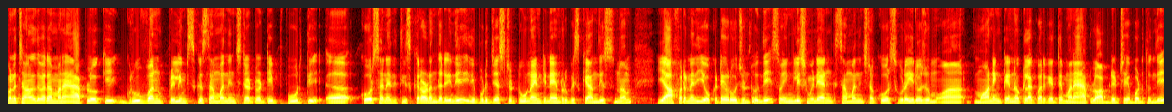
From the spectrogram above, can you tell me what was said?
మన ఛానల్ ద్వారా మన యాప్లోకి గ్రూప్ వన్ ప్రిలిమ్స్కి సంబంధించినటువంటి పూర్తి కోర్స్ అనేది తీసుకురావడం జరిగింది. ఇది ఇప్పుడు జస్ట్ టూ నైంటీ నైన్ రూపీస్కి అందిస్తున్నాం. ఈ ఆఫర్ అనేది ఒకటే రోజు ఉంటుంది. సో ఇంగ్లీష్ మీడియానికి సంబంధించిన కోర్స్ కూడా ఈరోజు మార్నింగ్ టెన్ ఓ క్లాక్ వరకు అయితే మన యాప్లో అప్డేట్ చేయబడుతుంది.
